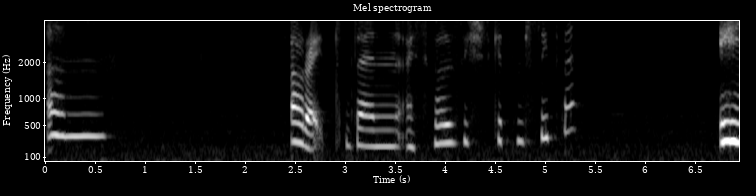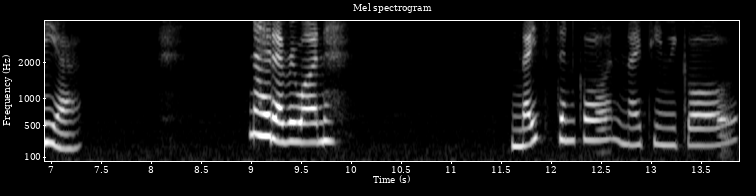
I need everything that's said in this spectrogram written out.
Um. Alright, then I suppose we should get some sleep then? yeah. Night, everyone. Night, Tenko. Night, Himiko.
